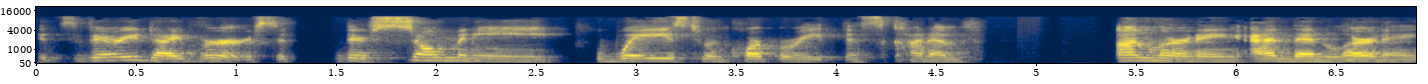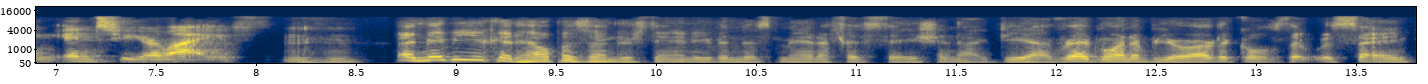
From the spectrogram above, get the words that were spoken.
it's very diverse. It, there's so many ways to incorporate this kind of unlearning and then learning into your life. Mm-hmm. And maybe you could help us understand even this manifestation idea. I read one of your articles that was saying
